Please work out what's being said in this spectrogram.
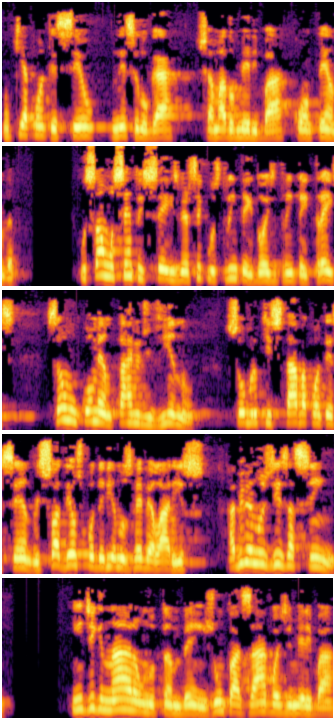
o que aconteceu nesse lugar chamado Meribá, contenda. O Salmo 106, versículos 32 e 33, são um comentário divino sobre o que estava acontecendo e só Deus poderia nos revelar isso. A Bíblia nos diz assim: Indignaram-no também junto às águas de Meribá,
